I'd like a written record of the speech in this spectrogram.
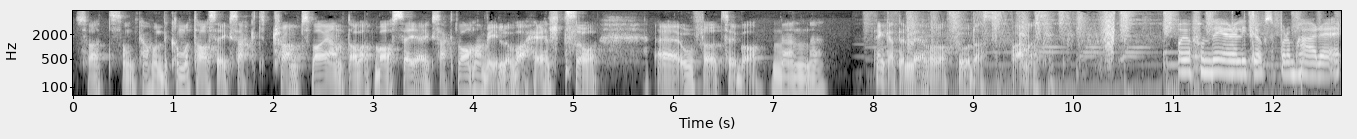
Så att, som kanske inte kommer ta sig exakt Trumps variant av att bara säga exakt vad man vill och vara helt så eh, oförutsägbar. Men eh, tänk att det lever och frodas på andra sätt. Och jag funderar lite också på de här eh,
